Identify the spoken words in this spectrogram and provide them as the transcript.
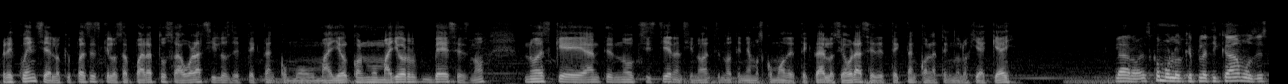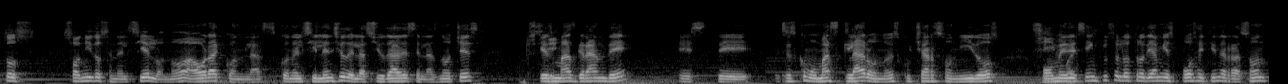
frecuencia, lo que pasa es que los aparatos ahora sí los detectan como mayor como mayor veces, ¿no? No es que antes no existieran, sino antes no teníamos cómo detectarlos y ahora se detectan con la tecnología que hay. Claro, es como lo que platicábamos de estos sonidos en el cielo, ¿no? Ahora con las con el silencio de las ciudades en las noches, que es más grande, este, pues es como más claro, ¿no? Escuchar sonidos. Sí, o me fue. decía incluso el otro día mi esposa y tiene razón,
